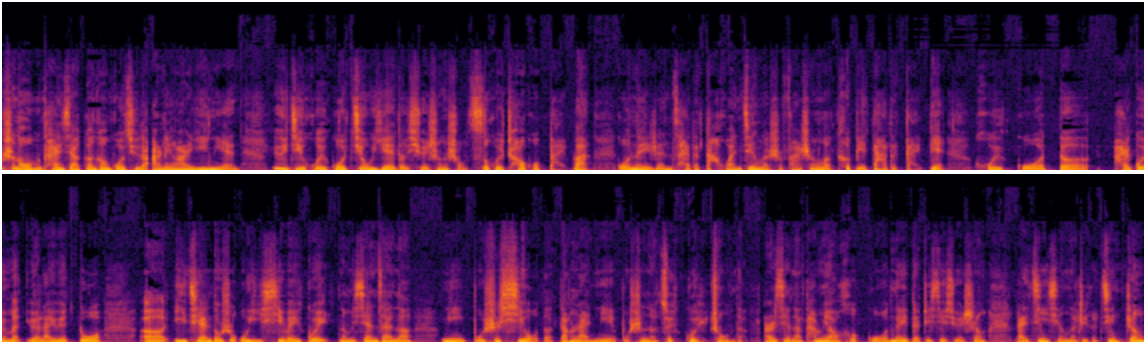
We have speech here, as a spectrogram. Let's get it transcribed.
时呢，我们看一下刚刚过去的二零二一年，预计回国就业的学生首次会超过百万。国内人才的大环境呢，是发生了特别大的改变，回国的。海归们越来越多，呃，以前都是物以稀为贵，那么现在呢，你不是稀有的，当然你也不是呢最贵重的。而且呢，他们要和国内的这些学生来进行的这个竞争，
